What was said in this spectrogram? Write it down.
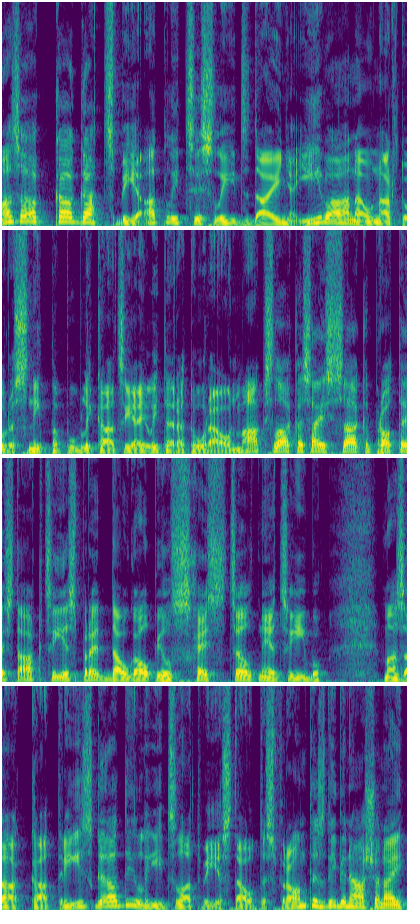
mazāk kā gads bija atlicis līdz Daņa Īvāna un Artura Snipa publikācijai literatūrā un mākslā, kas aizsāka protesta akcijas pret Daugaupils Hes celtniecību, mazāk kā trīs gadi līdz Latvijas Tautas frontes dibināšanai,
